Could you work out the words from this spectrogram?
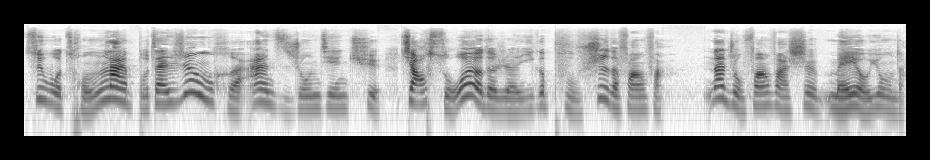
所以我从来不在任何案子中间去教所有的人一个普世的方法，那种方法是没有用的。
